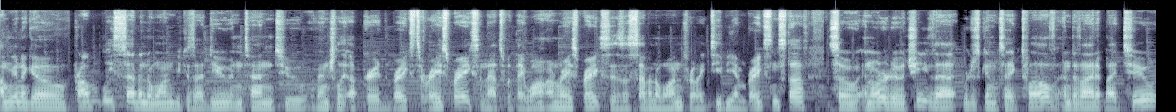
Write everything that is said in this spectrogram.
I'm gonna go probably seven to one because I do intend to eventually upgrade the brakes to race brakes, and that's what they want on race brakes is a seven to one for like TBM brakes and stuff. So in order to achieve that, we're just gonna take 12 and divide it by two,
